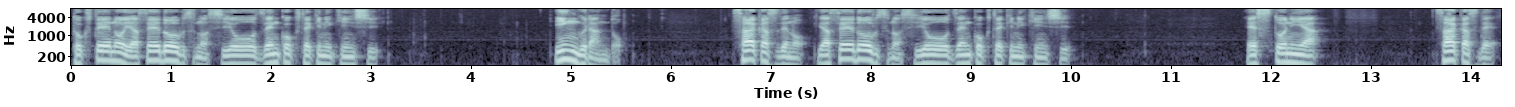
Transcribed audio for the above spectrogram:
特定の野生動物の使用を全国的に禁止。イングランド。サーカスでの野生動物の使用を全国的に禁止。エストニア。サーカスで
